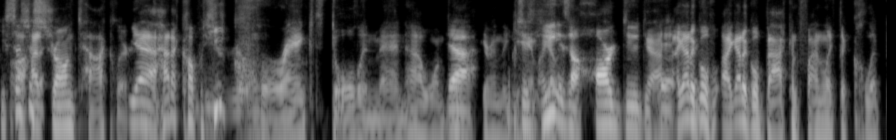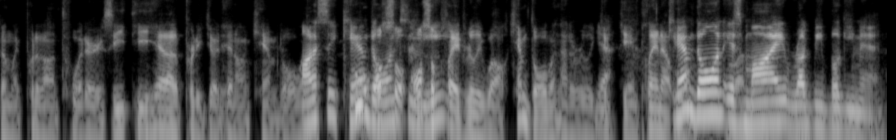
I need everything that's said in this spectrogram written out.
He's Oh, such a had- strong tackler. Yeah, had a couple. He He's really- cranked Dolan, man, at one point Yeah, during the Which game. is, he gotta- is a hard dude to yeah, hit. I gotta go. I gotta go back and find like the clip and like put it on Twitter. He he had a pretty good hit on Cam Dolan. Honestly, Who Cam Dolan also, to also me, played really well. Cam Dolan had a really Yeah. good game playing out. Cam wide, Dolan is my rugby boogeyman.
